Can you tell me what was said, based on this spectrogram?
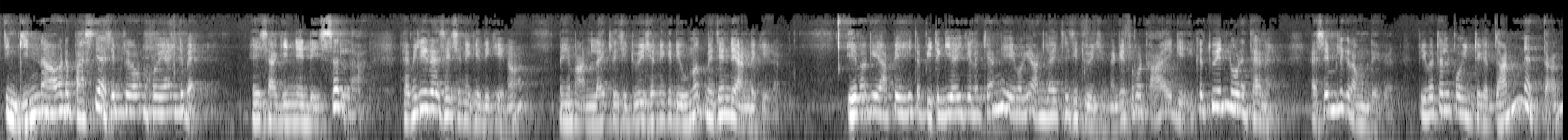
ඉතින් ගින්න ආවට පස්සේ ඇසෙම්බලි ග්‍රවුන්ඩ් හොයා ඉන්න බෑ. ඒ නිසා ගින්නේ ඉස්සෙල්ලා ෆැමිලියරයිසේෂන් එකේදී කියනවා මෙහෙම අන්ලයික්ලි සිටුේෂන් එකදී වුණොත් මෙතෙන්ට යන්න කියලා. ඒ වගේ අපේ හිත පිට ගියයි කියලා කියන්නේ ඒ වගේ අන්ලයික්ලි සිටුේෂන් එක. ඒකකොට ආයේ එකතු වෙන්න ඕනේ තැන. ඇසෙම්බලි ග්‍රවුන්ඩ් එක. පිවටල් පොයින්ට් එක දන්නේ නැත්නම්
